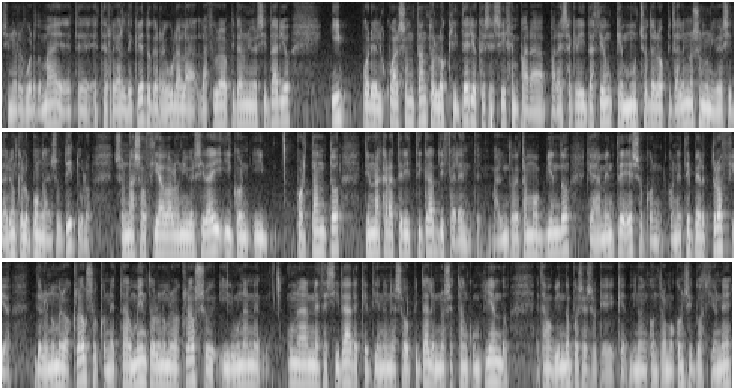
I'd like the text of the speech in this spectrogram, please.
si no recuerdo mal, este, este Real Decreto que regula la, la figura del hospital universitario y por el cual son tantos los criterios que se exigen para, para, esa acreditación que muchos de los hospitales no son universitarios, aunque lo pongan en su título. Son asociados a la universidad y, con, y por tanto tienen unas características diferentes. Entonces estamos viendo que realmente eso, con, esta hipertrofia de los números clausos, con este aumento de los números clausos y unas, unas necesidades que tienen esos hospitales no se están cumpliendo, estamos viendo pues eso, que, nos encontramos con situaciones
